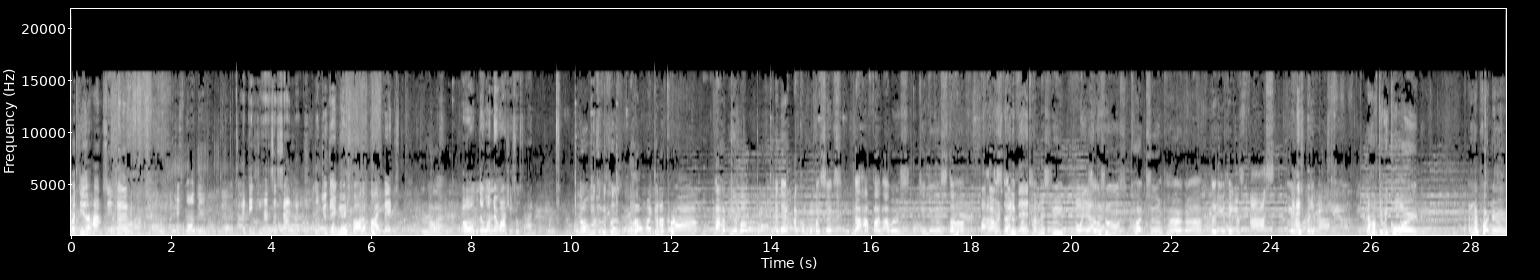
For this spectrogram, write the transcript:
What do you have, CJ? She's vlogging. I think she has a sandwich. Did you get your Spotify fixed? No. Oh, no wonder why she's so sad. No, it's because oh how am I gonna cram? I have yearbook, and then I come home by six. And I have five hours to do stuff. Five I have hours, to study quite a bit. for chemistry, Oh yeah. socials, cartoon, paragraph that you think is fast. You It is pretty fast. I have to record. And my partner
